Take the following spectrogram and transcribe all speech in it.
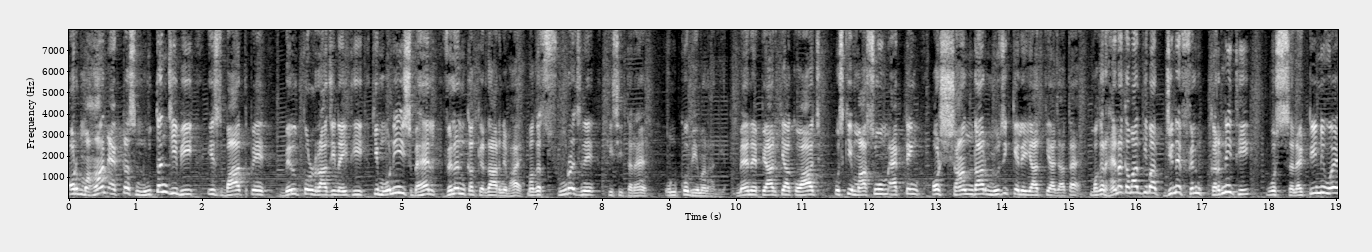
और महान एक्ट्रेस नूतन जी भी इस बात पे बिल्कुल राज़ी नहीं थी कि मोनीश बहल विलन का किरदार निभाए, मगर सूरज ने किसी तरह उनको भी मना लिया। मैंने प्यार किया को आज उसकी मासूम एक्टिंग और शानदार म्यूज़िक के लिए याद किया जाता है। मगर है ना कमाल की बात, जिन्हें फ़िल्म करनी थी, वो सेलेक्ट ही नहीं हुए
